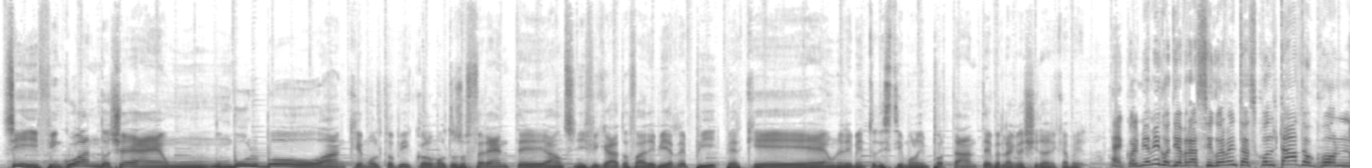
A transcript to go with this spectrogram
Sì, fin quando c'è un, un bulbo anche molto piccolo, molto sofferente, ha un significato fare PRP perché è un elemento di stimolo importante per la crescita del capello. Ecco, il mio amico ti avrà sicuramente ascoltato con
